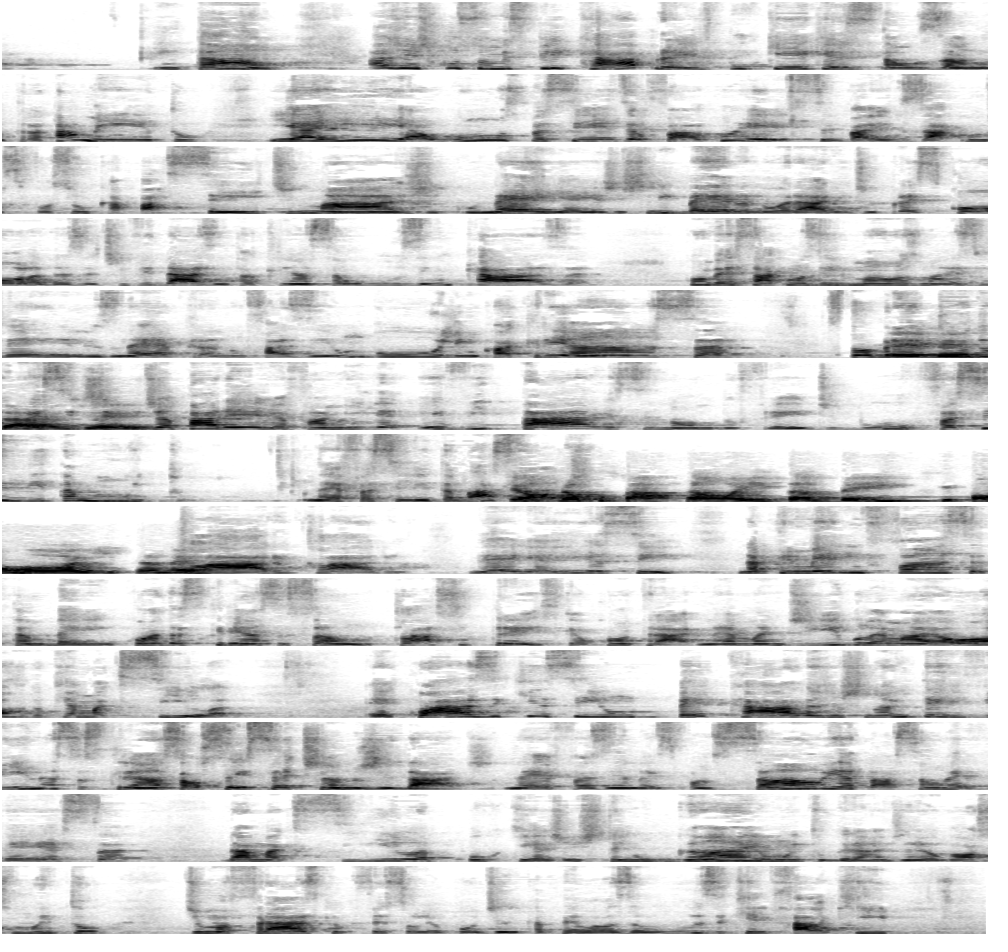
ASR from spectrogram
Então, a gente costuma explicar para eles por que, que eles estão usando o tratamento. E aí, alguns pacientes eu falo com eles, você vai usar como se fosse um capacete mágico, né? E aí a gente libera do horário de ir para a escola, das atividades, então a criança usa em casa. Conversar com os irmãos mais velhos, né? Para não fazer um bullying com a criança. Sobretudo é com esse tipo é. de aparelho. A família evitar esse nome do freio de burro facilita muito né? Facilita bastante. Tem uma preocupação aí também psicológica, né? Claro, claro. Né? E aí, assim, na primeira infância também, quando as crianças são classe 3, que é o contrário, né? A mandíbula é maior do que a maxila. É quase que assim um pecado a gente não intervir nessas crianças aos 6, 7 anos de idade, né? Fazendo a expansão e a tração reversa da maxila, porque a gente tem um ganho muito grande. Né? Eu gosto muito de uma frase que o professor Leopoldino Capelosa usa, que ele fala que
